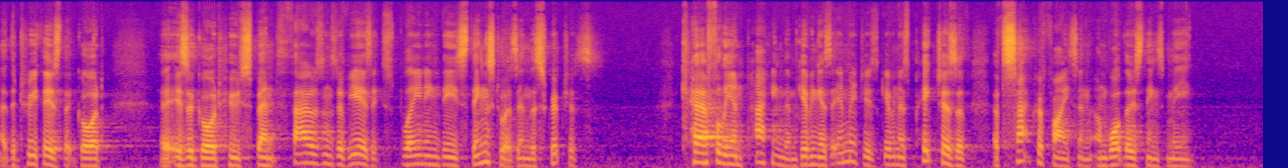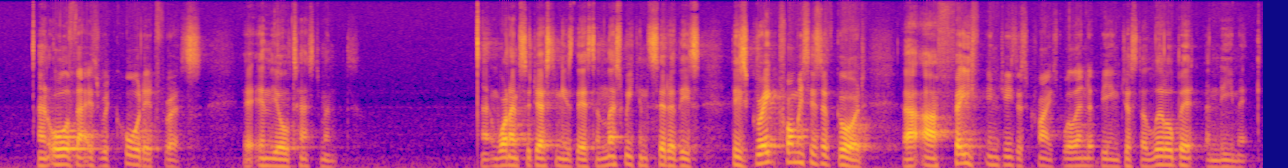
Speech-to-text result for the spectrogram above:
Uh, the truth is that God uh, is a God who spent thousands of years explaining these things to us in the scriptures, carefully unpacking them, giving us images, giving us pictures of, of sacrifice and, and what those things mean. And all of that is recorded for us uh, in the Old Testament. And what I'm suggesting is this unless we consider these, these great promises of God, uh, our faith in Jesus Christ will end up being just a little bit anemic.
